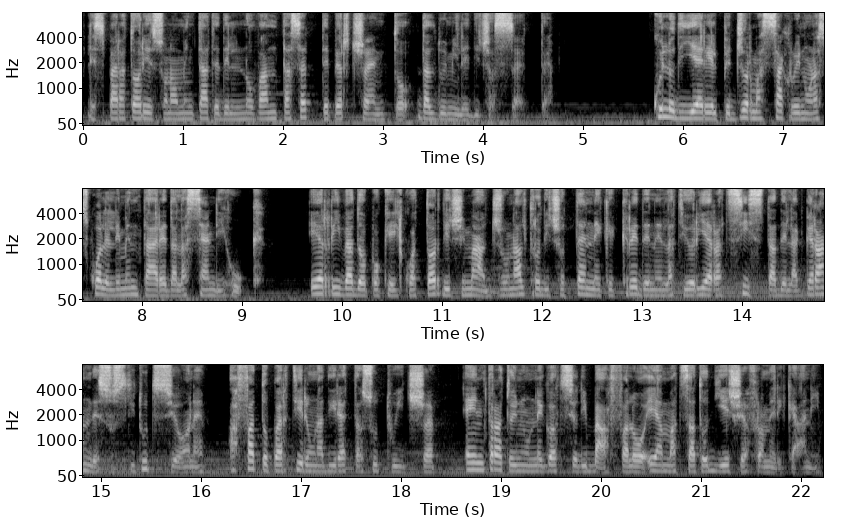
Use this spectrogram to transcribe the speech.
le sparatorie sono aumentate del 97% dal 2017. Quello di ieri è il peggior massacro in una scuola elementare dalla Sandy Hook e arriva dopo che il 14 maggio un altro diciottenne che crede nella teoria razzista della grande sostituzione ha fatto partire una diretta su Twitch, è entrato in un negozio di Buffalo e ha ammazzato 10 afroamericani.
